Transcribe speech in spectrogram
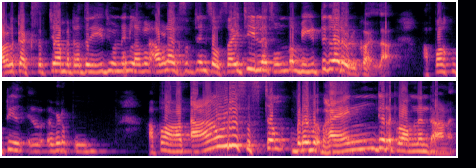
അവൾക്ക് അക്സെപ്റ്റ് ചെയ്യാൻ പറ്റാത്ത രീതി ഉണ്ടെങ്കിൽ അവൾ അവൾ അക്സെപ്റ്റ് ചെയ്യാൻ സൊസൈറ്റി ഇല്ല സ്വന്തം വീട്ടുകാരൊരുക്കമല്ല. അപ്പൊ ആ കുട്ടി എവിടെ പോകും? അപ്പൊ ആ- ഒരു സിസ്റ്റം ഇവിടെ ഭയങ്കര പ്രോമിനന്റ് ആണ്.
